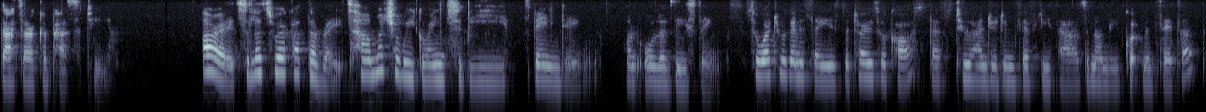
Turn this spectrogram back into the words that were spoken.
That's our capacity. Alright, so let's work out the rates. How much are we going to be spending on all of these things? So what we're going to say is the total cost, that's 250,000 on the equipment setup,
